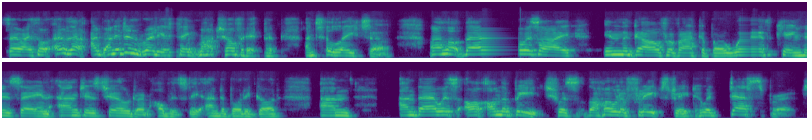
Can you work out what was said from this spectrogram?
So I thought, oh, that, and I didn't really think much of it but, until later. I thought, there was I in the Gulf of Aqaba with King Hussein and his children, obviously, and a bodyguard. Um, and there was on, on the beach was the whole of Fleet Street who were desperate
